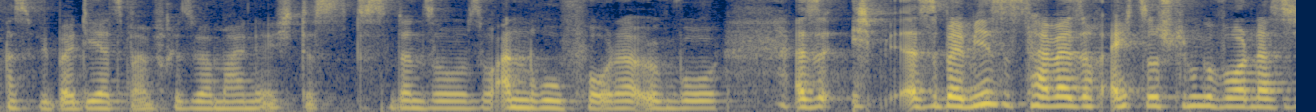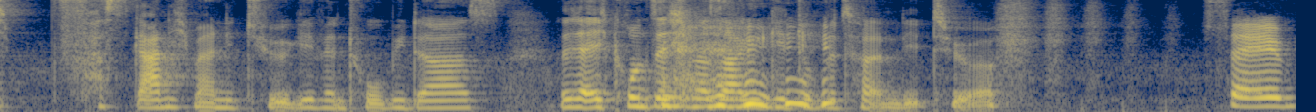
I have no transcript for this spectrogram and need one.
also wie bei dir jetzt beim Friseur meine ich, das, das sind dann so, so Anrufe oder irgendwo. Also ich, also bei mir ist es teilweise auch echt so schlimm geworden, dass ich fast gar nicht mehr an die Tür gehe, wenn Tobi da ist. Dass ich eigentlich grundsätzlich mal sage, geh du bitte an die Tür. Same.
